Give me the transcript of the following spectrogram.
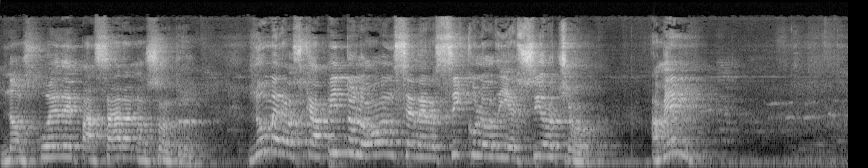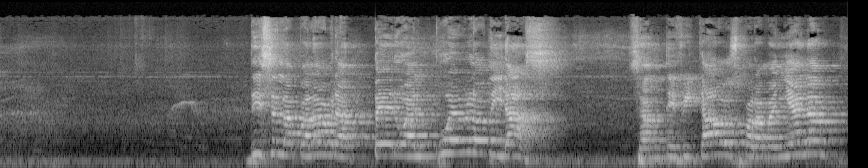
nos puede pasar a nosotros. Números capítulo 11, versículo 18. Amén. Dice la palabra, pero al pueblo dirás, santificaos para mañana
